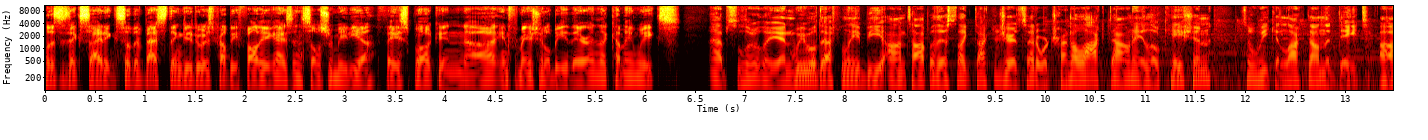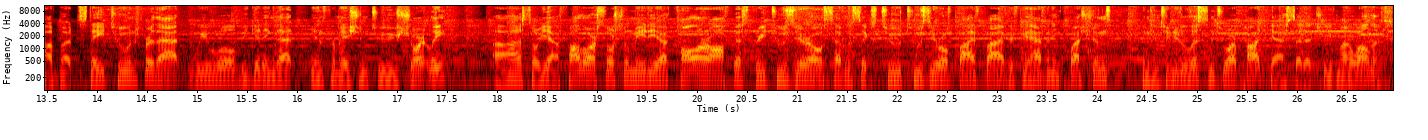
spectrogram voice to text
Well, this is exciting. So the best thing to do is probably follow you guys on social media, Facebook, and uh, information will be there in the coming weeks. Absolutely. And we will definitely be on top of this. Like Dr. Jerod said, we're trying to lock down a location so we can lock down the date. Uh, but stay tuned for that. We will be getting that information to you shortly. Uh, so, yeah, follow our social media, call our office 320 762 2055 if you have any questions, and continue to listen to our podcast at Achieve My Wellness.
